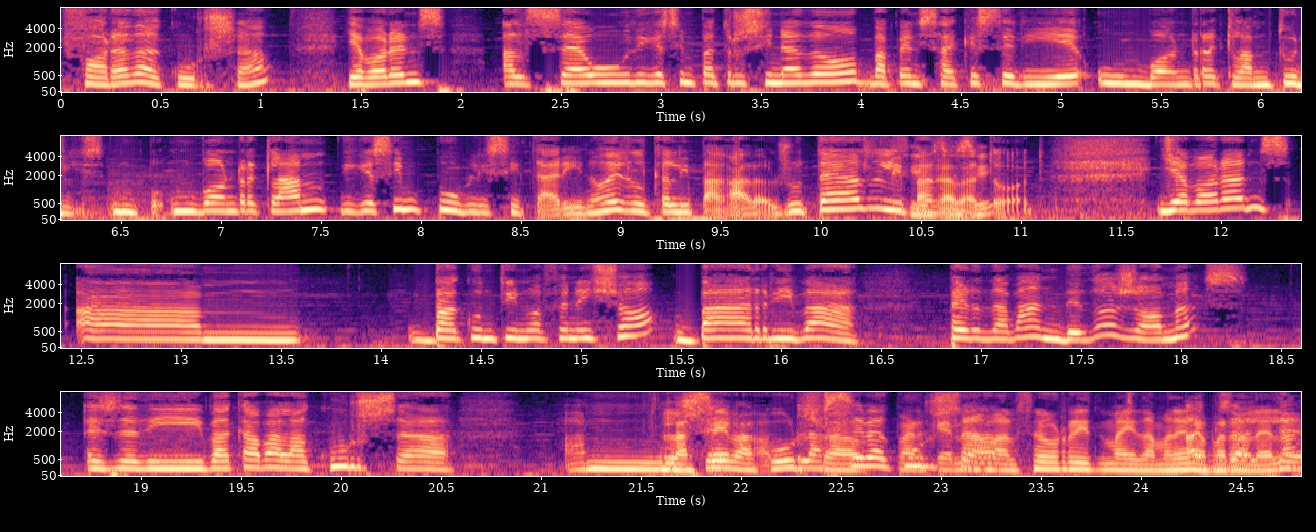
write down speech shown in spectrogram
fora de cursa. Llavors, el seu, diguéssim, patrocinador va pensar que seria un bon reclam turist, un, un bon reclam, diguéssim, publicitari, no? És el que li pagava els hotels li Sí, sí, pagava sí. tot. Llavors, um, va continuar fent això, va arribar per davant de dos homes, és a dir, va acabar la cursa amb... no La sé, seva cursa, la seva perquè cursa. anava al seu ritme i de manera Exacte. paral·lela.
